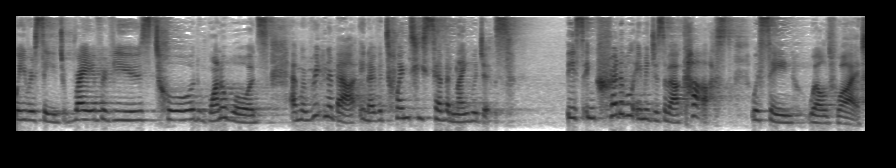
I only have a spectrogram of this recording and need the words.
We received rave reviews, toured, won awards, and were written about in over 27 languages. These incredible images of our cast were seen worldwide.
